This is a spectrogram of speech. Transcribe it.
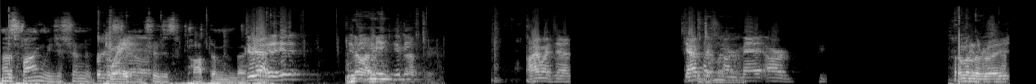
That's fine. We just shouldn't have. Wait. We should have just popped them back. Dude, Hit it, hit it. Hit No, me, I hit me, mean hit me. after. I went down. Scout Demo pushing our med, our I'm on the right.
